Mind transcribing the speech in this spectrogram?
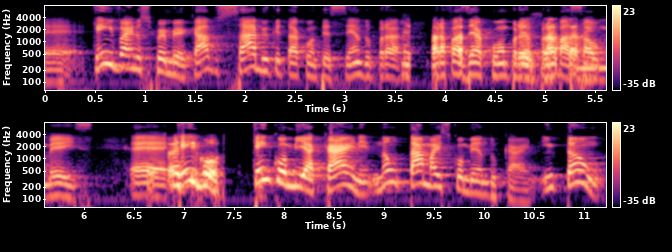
É, quem vai no supermercado sabe o que está acontecendo para fazer a compra para passar o mês. É, quem, quem, comia carne não está mais comendo carne. Então,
